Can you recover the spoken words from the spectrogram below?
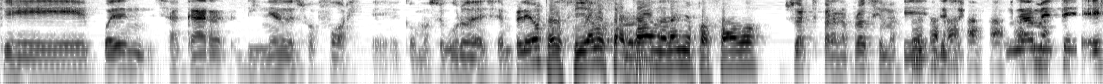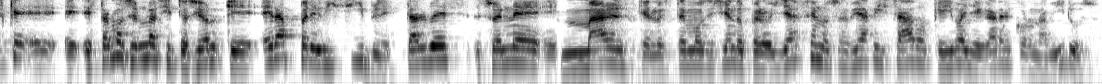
que pueden sacar dinero de su Afore eh, como seguro de desempleo. Pero si ya lo sacaron el año pasado. Suerte para la próxima. Eh, desafortunadamente, es que eh, estamos en una situación que era previsible. Tal vez suene mal que lo estemos diciendo, pero ya se nos había avisado que iba a llegar el coronavirus.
